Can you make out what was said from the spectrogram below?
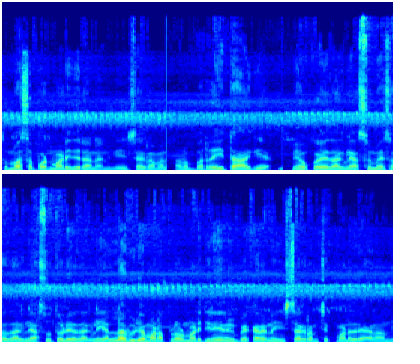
ತುಂಬ ಸಪೋರ್ಟ್ ಮಾಡಿದ್ದೀರಾ ನನಗೆ ಇನ್ಸ್ಟಾಗ್ರಾಮಲ್ಲಿ ನಾನೊಬ್ಬ ರೈತ ಆಗಿ, ಮೇವು ಕೊಯ್ಯೋದಾಗಲಿ, ಹಸು ಮೇಯಿಸೋದಾಗಲಿ, ಹಸು ತೊಳೆಯೋದಾಗಲಿ ಎಲ್ಲ ವೀಡಿಯೋ ಮಾಡಿ ಅಪ್ಲೋಡ್ ಮಾಡಿದ್ದೀನಿ. ನೀವು ಬೇಕಾದ್ರೆ ನಾನು ಇನ್ಸ್ಟಾಗ್ರಾಮ್ ಚೆಕ್ ಮಾಡಿದ್ರೆ ನಾನು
